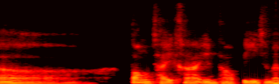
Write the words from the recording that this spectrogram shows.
เอ่อต้องใช้ค่า enthalpy ใช่ไหม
